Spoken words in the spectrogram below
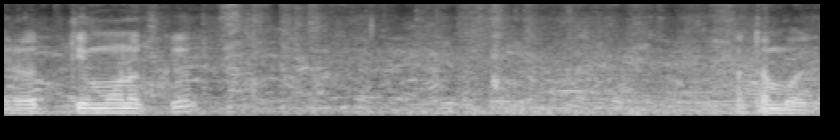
இருபத்தி மூணுக்கு பத்தொம்போது.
